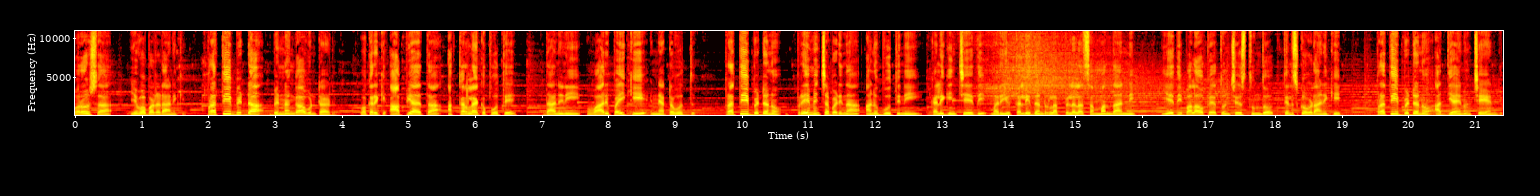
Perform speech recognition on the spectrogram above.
భరోసా ఇవ్వబడడానికి ప్రతి బిడ్డ భిన్నంగా ఉంటాడు. ఒకరికి ఆప్యాయత అక్కర్లేకపోతే దానిని వారిపైకి నెట్టవద్దు. ప్రతి బిడ్డను ప్రేమించబడిన అనుభూతిని కలిగించేది మరియు తల్లిదండ్రుల పిల్లల సంబంధాన్ని ఏది బలోపేతం చేస్తుందో తెలుసుకోవడానికి ప్రతి బిడ్డను అధ్యయనం చేయండి.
